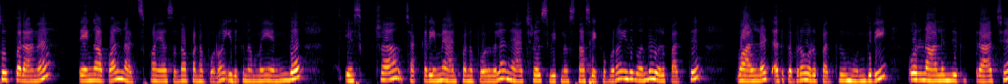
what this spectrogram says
சூப்பரான தேங்காய் பால் நட்ஸ் பாயாசம் தான் பண்ண போகிறோம் இதுக்கு நம்ம எந்த எக்ஸ்ட்ரா சர்க்கரையுமே ஆட் பண்ண போகிறதில்ல நேச்சுரல் ஸ்வீட்னஸ் தான் சேர்க்க போகிறோம் இதுக்கு வந்து ஒரு பத்து வால்நட் அதுக்கப்புறம் ஒரு பத்து முந்திரி ஒரு நாலஞ்சு திராட்சை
